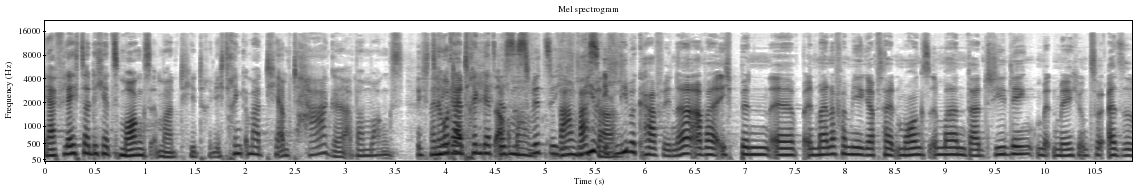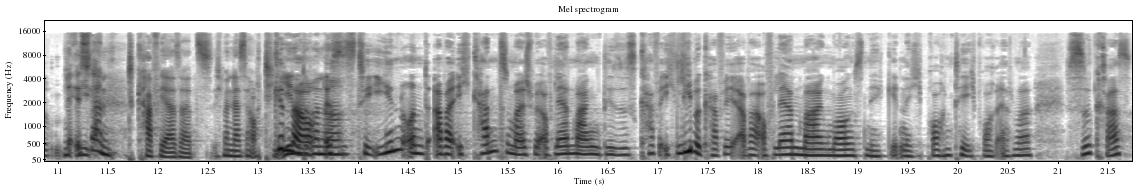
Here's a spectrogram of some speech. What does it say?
Ja, vielleicht sollte ich jetzt morgens immer Tee trinken. Ich trinke immer Tee am Tage, aber morgens. Ich meine trinke Mutter halt- trinkt jetzt auch das immer ist witzig. warm Ich liebe, Wasser. ich liebe Kaffee, ne? Aber ich bin, äh, in meiner Familie gab es halt morgens immer ein Darjeeling mit Milch und so. Also Ne, ist ja ein Kaffeeersatz. Ich meine, da ist ja auch Tein Genau, drin. es ist Tein und aber ich kann zum Beispiel auf leeren Magen dieses Kaffee, ich liebe Kaffee, aber auf leeren Magen morgens, nee, geht nicht. Ich brauche einen Tee, ich brauche erstmal, das ist so krass.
